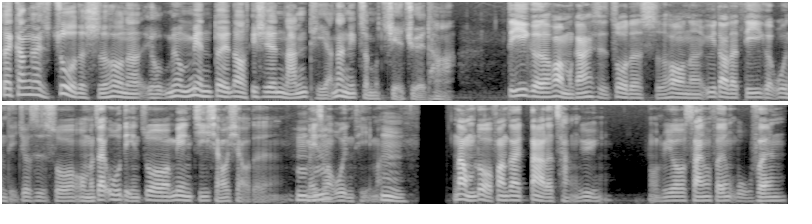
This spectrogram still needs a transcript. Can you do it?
在刚开始做的时候呢，有没有面对到一些难题啊？那你怎么解决它？第一个的话，我们刚开始做的时候呢，遇到的第一个问题就是说，我们在屋顶做面积小小的，没什么问题嘛。嗯，嗯。那我们如果放在大的场域，我比如三分、五分。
